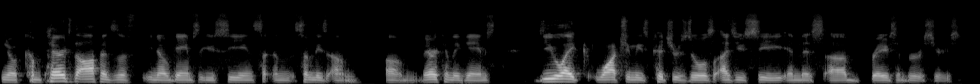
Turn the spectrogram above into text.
you know, compared to the offensive, you know, games that you see in some, in some of these um, um, American League games, do you like watching these pitchers duels as you see in this uh, Braves and Brewers series?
